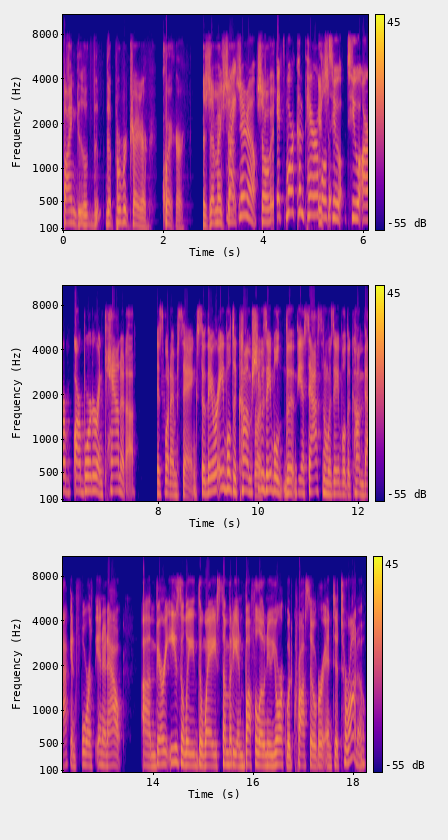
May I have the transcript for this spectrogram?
find the, the, perpetrator quicker. Does that make sense? Right. No, no. So it, it's more comparable it's, to to our our border in Canada, is what I'm saying. So they were able to come. She was able. The the assassin was able to come back and forth in and out um, very easily, the way somebody in Buffalo, New York, would cross over into Toronto.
